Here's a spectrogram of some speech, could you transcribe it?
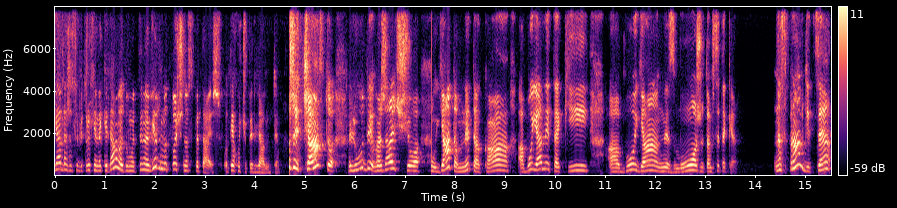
Я навіть собі трохи накидала, думаю, ти, навірно, точно спитаєш. От я хочу підглянути. Дуже часто люди вважають, що ну, я там не така, або я не такий, або я не зможу, там все таке. Насправді це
